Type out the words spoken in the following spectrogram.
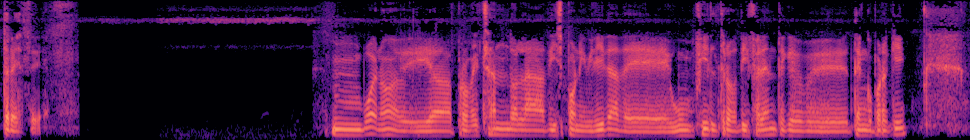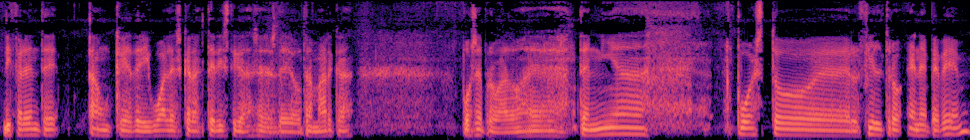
13. Mm, bueno, y aprovechando la disponibilidad de un filtro diferente que eh, tengo por aquí, diferente, aunque de iguales características, es de otra marca, pues he probado. Eh, tenía puesto el filtro NPB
